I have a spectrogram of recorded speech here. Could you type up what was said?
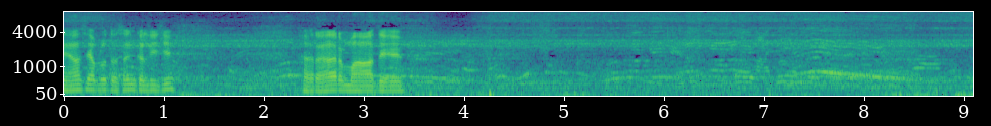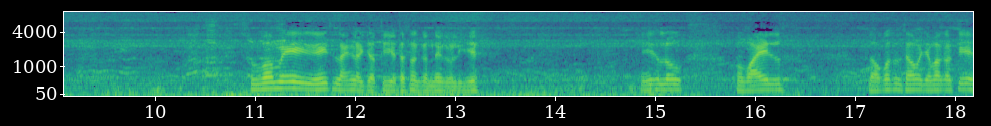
यहाँ से आप लोग दर्शन कर लीजिए। हर हर महादेव। सुबह में यहीं से लाइन लग जाती है दर्शन करने के लिए। यहीं से लोग मोबाइल लॉकर में जमा करके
